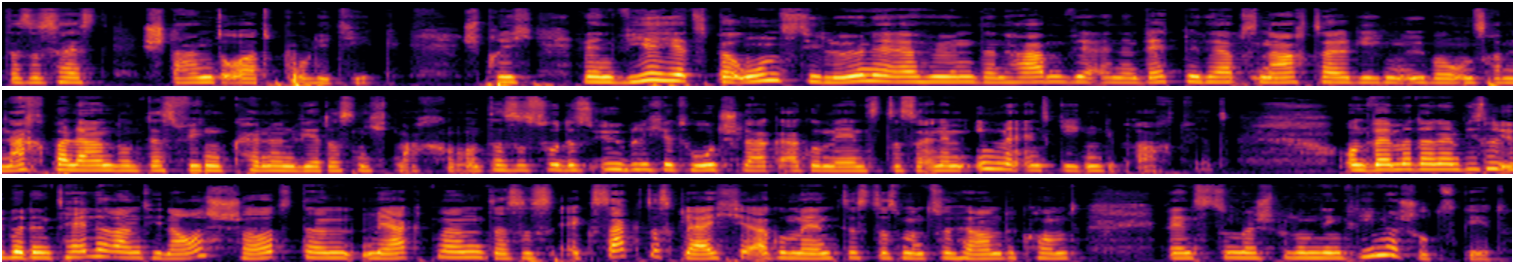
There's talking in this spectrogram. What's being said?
dass es heißt Standortpolitik. Sprich, wenn wir jetzt bei uns die Löhne erhöhen, dann haben wir einen Wettbewerbsnachteil gegenüber unserem Nachbarland und deswegen können wir das nicht machen. Und das ist so das übliche Totschlagargument, das einem immer entgegengebracht wird. Und wenn man dann ein bisschen über den Tellerrand hinausschaut, dann merkt man, dass es exakt das gleiche Argument ist, das man zu hören bekommt, wenn es zum Beispiel um den Klimaschutz geht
